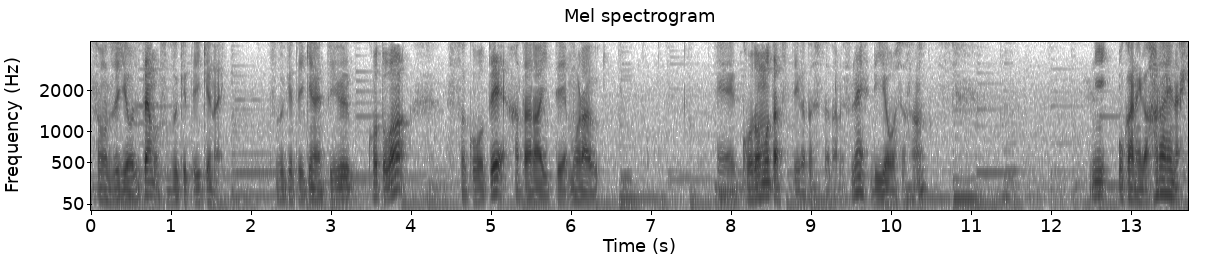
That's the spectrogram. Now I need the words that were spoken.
その事業自体も続けていけない。続けていけないということはそこで働いてもらう、えー、子供たちって言い方したらダメですね。利用者さん。にお金が払えない。っ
